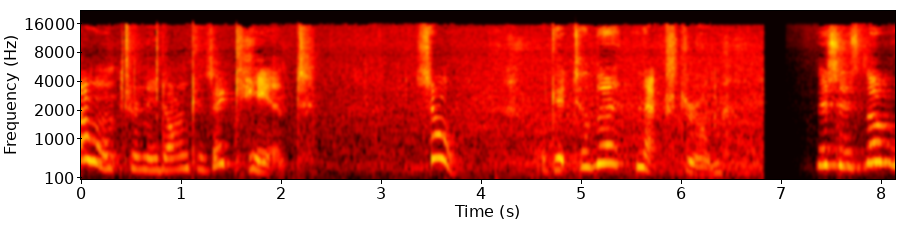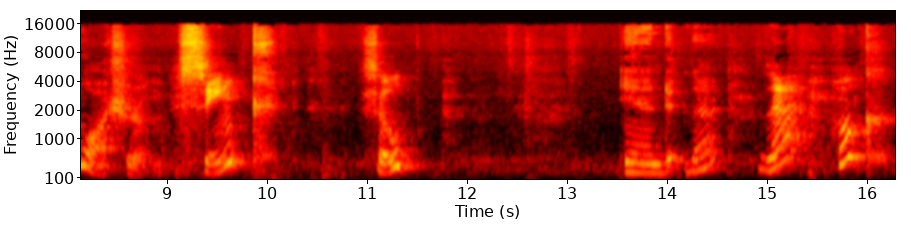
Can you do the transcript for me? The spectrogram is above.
I won't turn it on because I can't. So, we'll get to the next room. This is the washroom. Sink, soap, and that, that hook,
